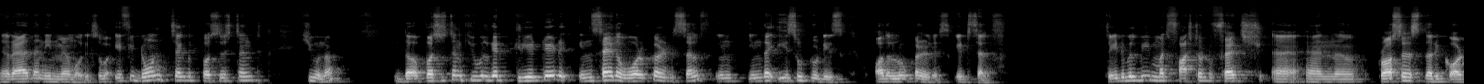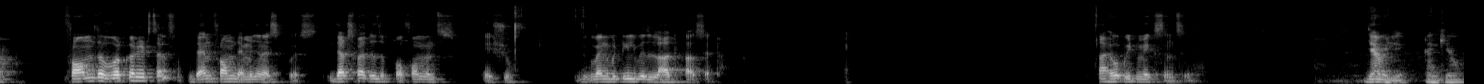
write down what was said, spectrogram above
rather than in memory. So if you don't check the persistent queue, na, the persistent queue will get created inside the worker itself in, in the EC2 disk or the local disk itself. So it will be much faster to fetch uh, and uh, process the record from the worker itself than from the Amazon SQS. That's why there's a performance issue when we deal with large asset. I hope it makes sense. Yeah, Vijay. Thank you.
